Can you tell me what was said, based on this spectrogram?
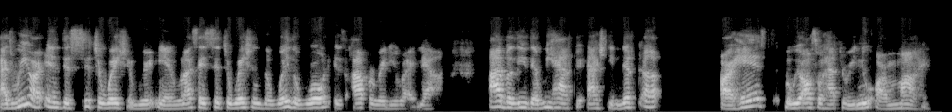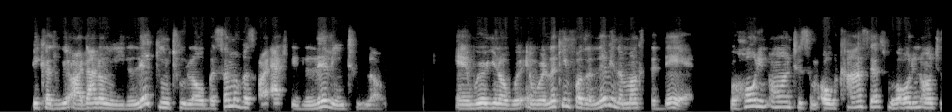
As we are in this situation we're in, when I say situation, the way the world is operating right now, I believe that we have to actually lift up our heads, but we also have to renew our mind because we are not only looking too low, but some of us are actually living too low. And we're, you know, we're, and we're looking for the living amongst the dead. We're holding on to some old concepts. We're holding on to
